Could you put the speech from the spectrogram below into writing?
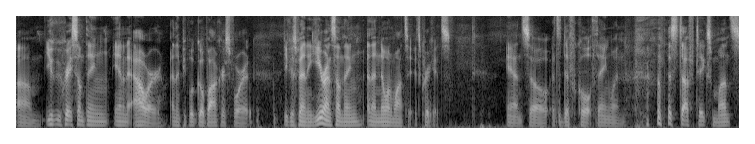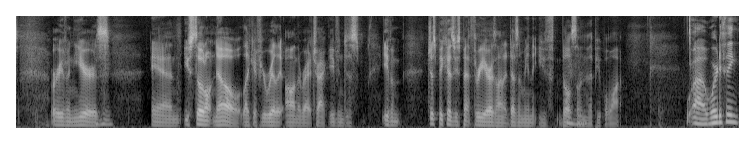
Um, you could create something in an hour and then people go bonkers for it. You could spend a year on something and then no one wants it. It's crickets. And so it's a difficult thing when this stuff takes months or even years Mhm. and you still don't know like if you're really on the right track even just even just because you spent three years on it doesn't mean that you've built Mhm. something that people want Uh, where do you think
